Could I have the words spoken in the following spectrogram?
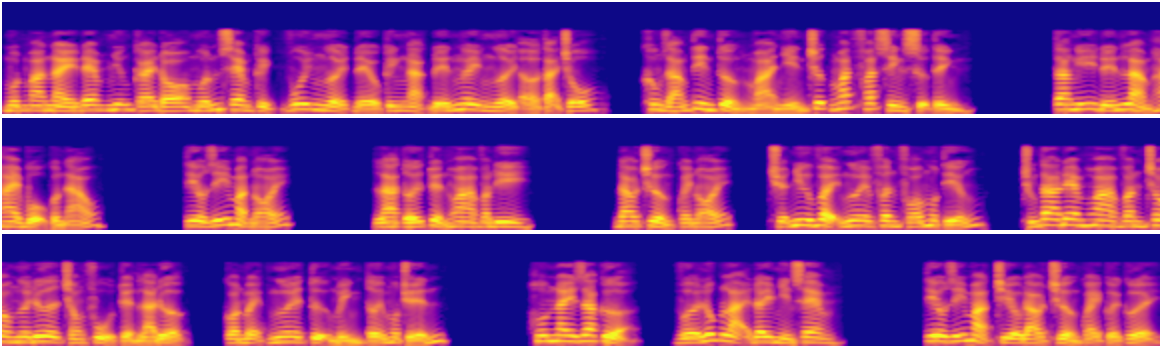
Một màn này đem những cái đó muốn xem kịch vui người đều kinh ngạc đến ngây người ở tại chỗ, không dám tin tưởng mà nhìn trước mắt phát sinh sự tình. Ta nghĩ đến làm hai bộ quần áo. Tiêu dĩ mặt nói, là tới tuyển hoa văn đi. Đào trưởng quay nói, chuyện như vậy ngươi phân phó một tiếng, chúng ta đem hoa văn cho ngươi đưa trong phủ tuyển là được, còn mệt ngươi tự mình tới một chuyến. Hôm nay ra cửa, vừa lúc lại đây nhìn xem. Tiêu dĩ mặt chiều đào trưởng quầy cười cười,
